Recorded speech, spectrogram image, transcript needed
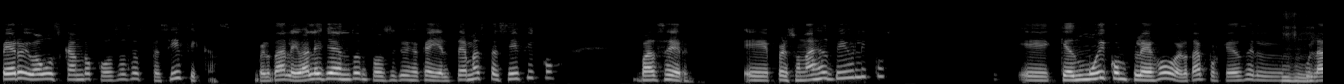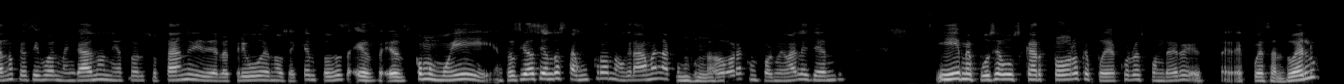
pero iba buscando cosas específicas, ¿verdad? Le iba leyendo, entonces yo dije, ok, el tema específico va a ser eh, personajes bíblicos, eh, que es muy complejo, ¿verdad? Porque es el fulano que es hijo del mengano, nieto del sutano y de la tribu de no sé qué, entonces es, es como muy, entonces iba haciendo hasta un cronograma en la computadora conforme iba leyendo y me puse a buscar todo lo que podía corresponder este, pues al duelo,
